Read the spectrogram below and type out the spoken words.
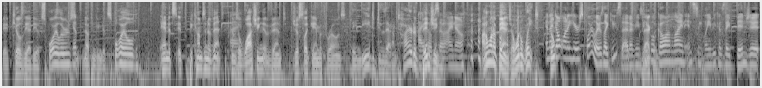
it kills the idea of spoilers. Yep. Nothing can get spoiled, and it's it becomes an event. It becomes a I- watching event, just like Game of Thrones. They need to do that. I'm tired of I binging. so. I know. I don't want to binge. I want to wait. And I don't want to hear spoilers, like you said. I mean, Exactly. people go online instantly because they binge it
